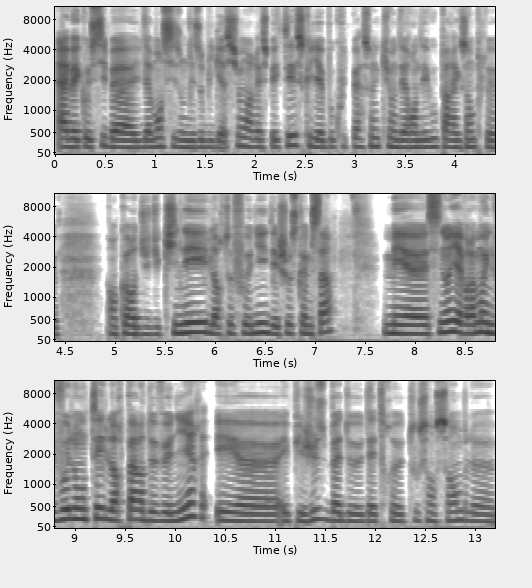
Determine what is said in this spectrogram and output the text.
Avec aussi bah, évidemment s'ils ont des obligations à respecter parce qu'il y a beaucoup de personnes qui ont des rendez-vous par exemple encore du, du kiné de l'orthophonie des choses comme ça. Mais sinon il y a vraiment une volonté de leur part de venir et, et puis juste bah, d'être tous ensemble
